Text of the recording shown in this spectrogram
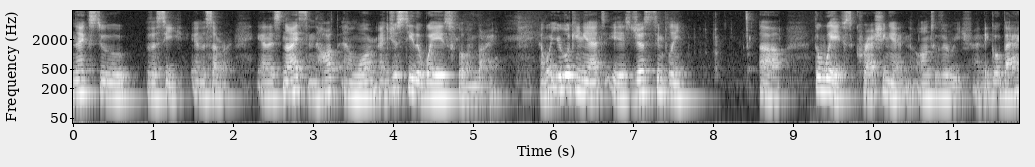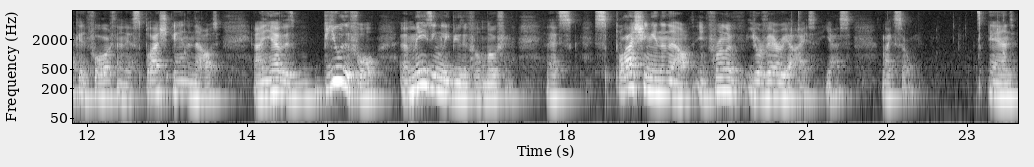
next to the sea in the summer, and it's nice and hot and warm, and just see the waves flowing by. And what you're looking at is just simply uh, the waves crashing in onto the reef, and they go back and forth, and they splash in and out, and you have this beautiful, amazingly beautiful motion that's splashing in and out in front of your very eyes. Yes, like so. And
